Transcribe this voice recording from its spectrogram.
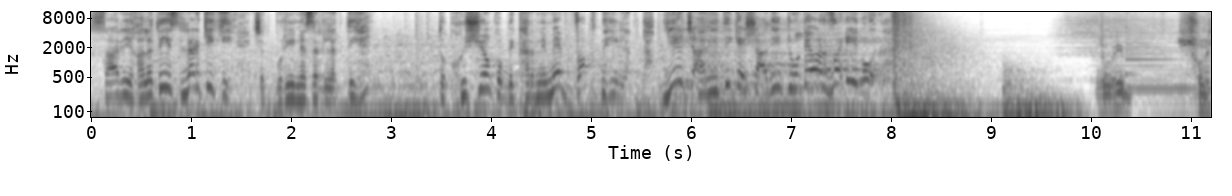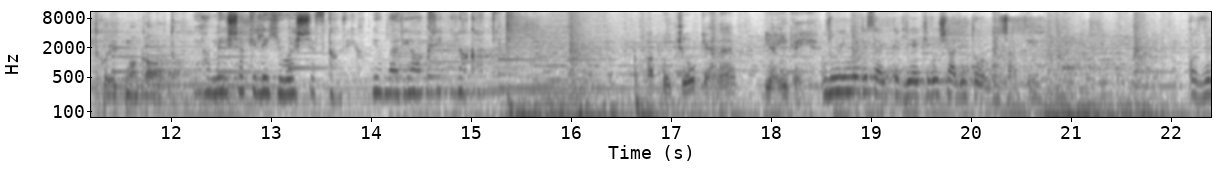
सारी गलती इस लड़की की। है जब बुरी नज़र लगती है तो खुशियों को बिखरने में वक्त नहीं लगता। ये चाह रही थी कि शादी टूटे और वही हो रहा है। रूही शोहित को एक मौका और दो। मैं हमेशा के लिए यूएस शिफ्ट हो रही हूँ। ये हमारी आखिरी मुलाकात है। आपको जो कहना है यहीं कहिए। रूही ने डिसाइड कर लिया कि वो शादी तोड़ना चाहती है। और वो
